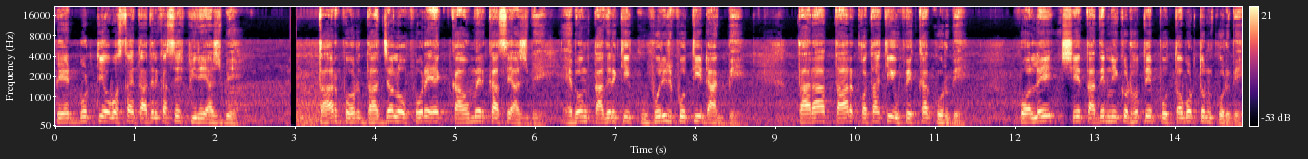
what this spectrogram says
পেট ভর্তি অবস্থায় তাদের কাছে ফিরে আসবে। তারপর দাজ্জাল ওপর এক কাউমের কাছে আসবে এবং তাদেরকে কুফরির প্রতি ডাকবে। তারা তার কথাকে উপেক্ষা করবে। ফলে সে তাদের নিকট হতে প্রত্যাবর্তন করবে।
